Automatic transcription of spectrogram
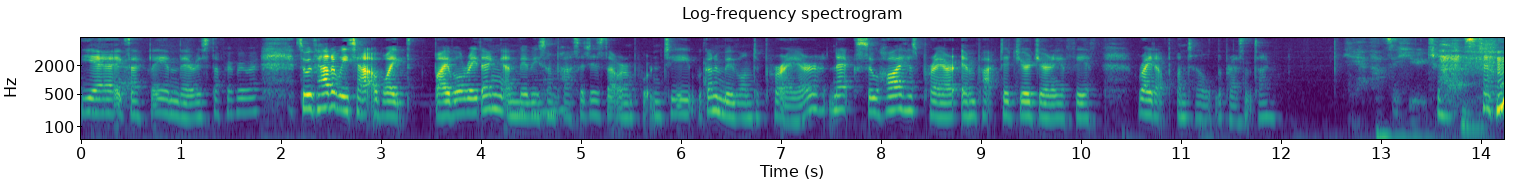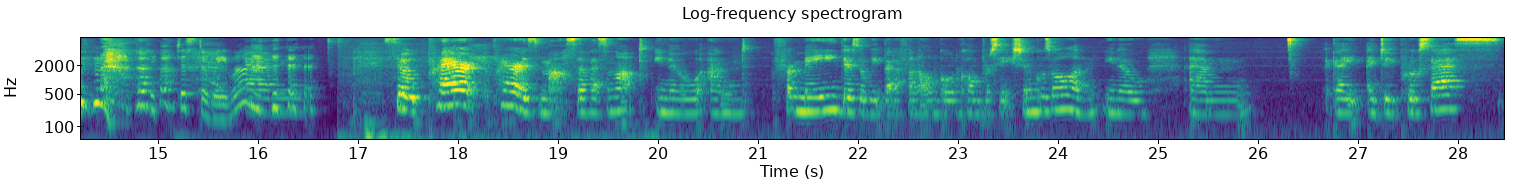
yeah, Yeah. exactly, and there is stuff everywhere. So we've had a wee chat about Bible reading and maybe some passages that were important to you. We're going to move on to prayer next. So how has prayer impacted your journey of faith right up until the present time? yeah that's a huge question Just a wee one. um, so prayer prayer is massive isn't it you know and for me there's a wee bit of an ongoing conversation goes on you know um like I, I do process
